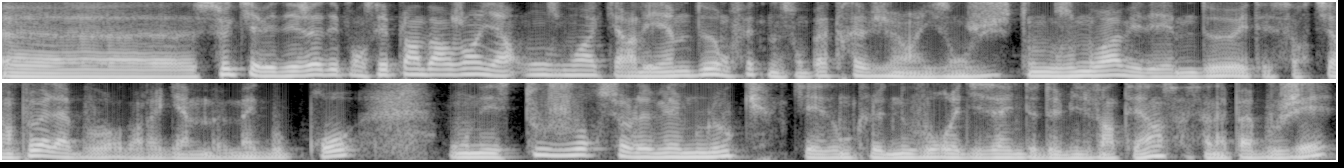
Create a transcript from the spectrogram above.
euh, ceux qui avaient déjà dépensé plein d'argent il y a 11 mois, car les M2 en fait ne sont pas très vieux, hein. ils ont juste 11 mois, mais les M2 étaient sortis un peu à la bourre dans la gamme MacBook Pro. On est toujours sur le même look, qui est donc le nouveau redesign de 2021, ça, ça n'a pas bougé.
